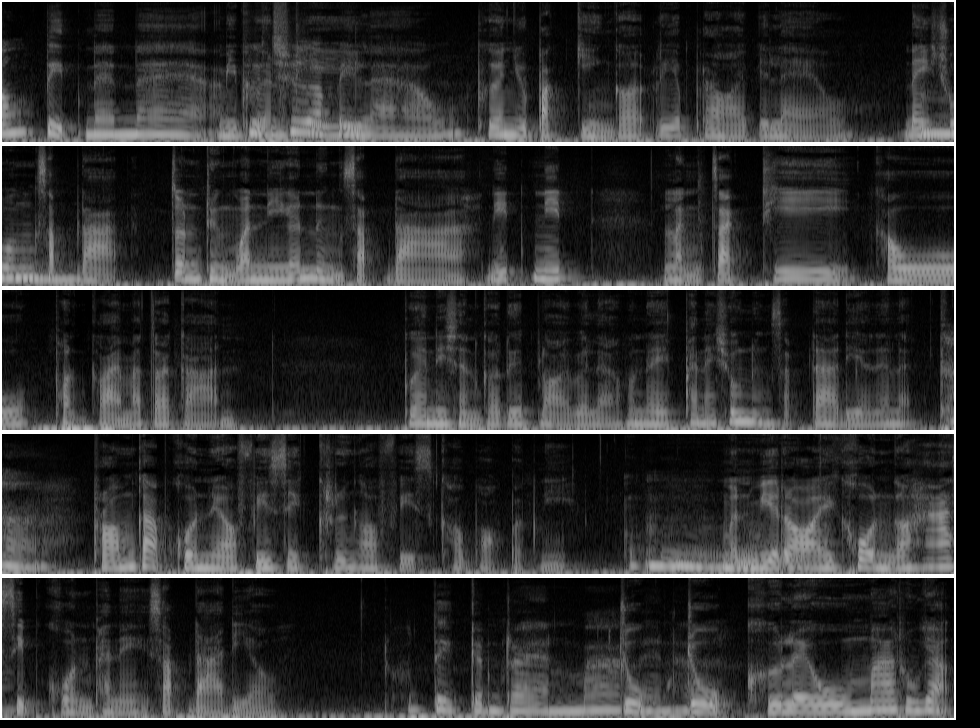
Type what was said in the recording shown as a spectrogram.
ต้องติดแน่ๆมีเพื่คืออนเชื่อที่ไปแล้ว เพื่อนอยู่ปักกิ่งก็เรียบร้อยไปแล้ว ในช่วงสัปดาห์จนถึงวันนี้ก็หนึ่งสัปดาห์นิดๆ หลังจากที่เขาผ่อนคลายมาตรการ เพื่อนดิฉันก็เรียบร้อยไปแล้วภายในภายในช่วงหนึ่งสัปดาห์เดียวนี่แหละค่ะพร้อมกับคนในออฟฟิศอีกครึ่งออฟฟิศเขาบอกแบบนี้โอ้โหเหมือนมีร้อยคนก็ห้าสิบคนภายในสัปดาห์เดียวติดกันแรงมากจุกเลยนะจุกคือเร็วมากทุกอย่าง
